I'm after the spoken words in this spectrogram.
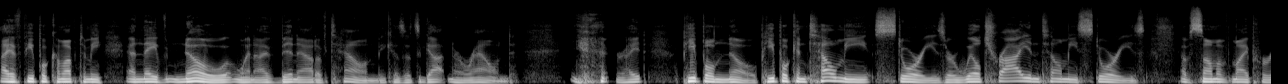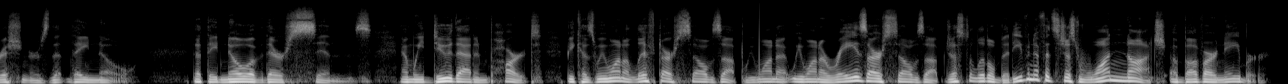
I have people come up to me and they know when I've been out of town because it's gotten around. right? People know. People can tell me stories or will try and tell me stories of some of my parishioners that they know that they know of their sins. And we do that in part because we want to lift ourselves up. We want to we want to raise ourselves up just a little bit, even if it's just one notch above our neighbor.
